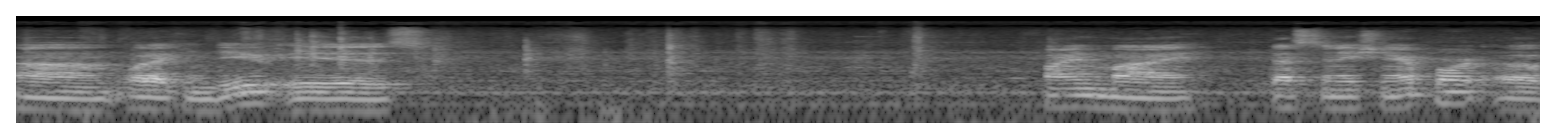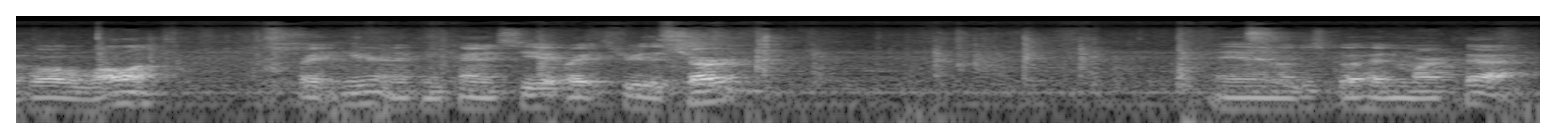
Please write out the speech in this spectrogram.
um, what I can do is find my destination airport of Walla Walla right here and I can kind of see it right through the chart. And I'll just go ahead and mark that.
